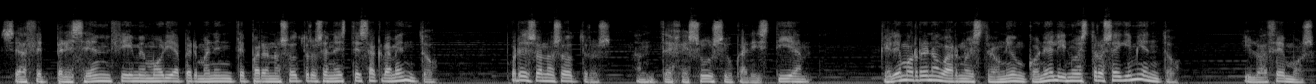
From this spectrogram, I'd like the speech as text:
se hace presencia y memoria permanente para nosotros en este sacramento. Por eso nosotros, ante Jesús Eucaristía, Queremos renovar nuestra unión con Él y nuestro seguimiento, y lo hacemos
